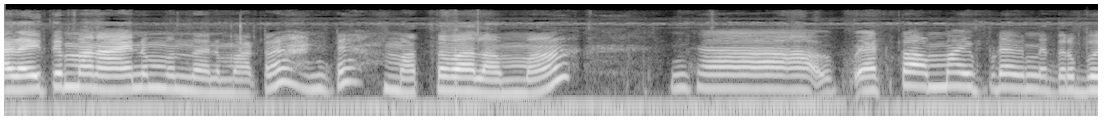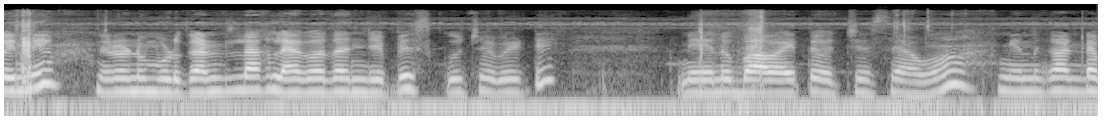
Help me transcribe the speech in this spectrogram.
ఆడైతే మా నాయనమ్మ ఉందనమాట అంటే మా అత్త వాళ్ళ అమ్మ. ఇంకా ఎట్ట అమ్మ ఇప్పుడే నిద్రపోయింది. రెండు మూడు గంటల దాకా లేవదని చెప్పేసి కూర్చోబెట్టి నేను బావ అయితే వచ్చేసాము. ఎందుకంటే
